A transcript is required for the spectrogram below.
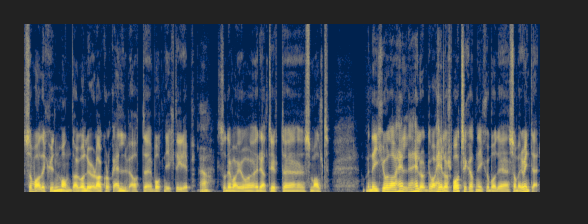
så var det kun mandag og lørdag klokka 11 at eh, båten gikk til Grip. Ja. Så det var jo relativt uh, smalt. Men det gikk jo da hele, hele, det var helårsbåt, slik at den gikk jo både sommer og vinter.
